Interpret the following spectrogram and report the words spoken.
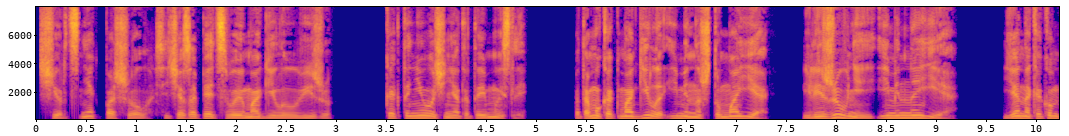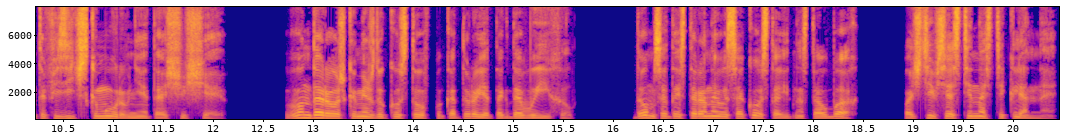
Черт, снег пошел. Сейчас опять свою могилу увижу. Как-то не очень от этой мысли. Потому как могила именно что моя, и лежу в ней именно я. Я на каком-то физическом уровне это ощущаю. Вон дорожка между кустов, по которой я тогда выехал. Дом с этой стороны высоко стоит на столбах. Почти вся стена стеклянная.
